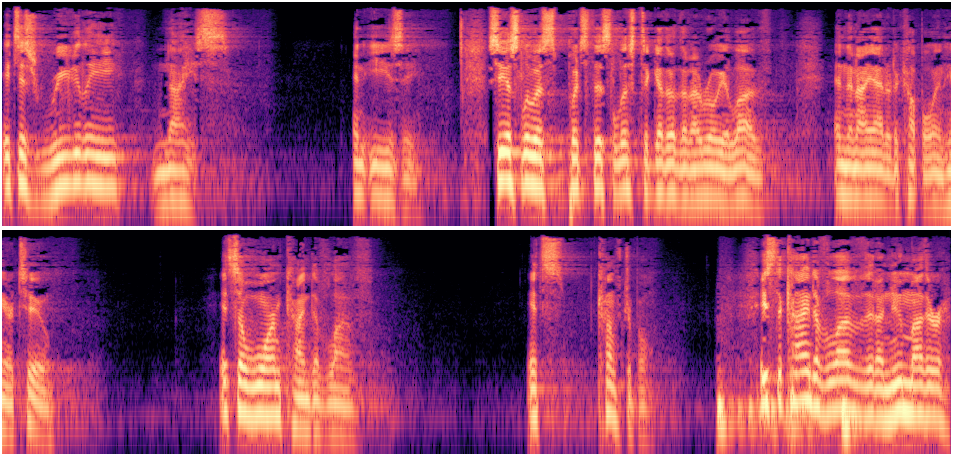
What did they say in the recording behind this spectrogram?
It's just really nice and easy. C.S. Lewis puts this list together that I really love, and then I added a couple in here too. It's a warm kind of love. It's comfortable. It's the kind of love that a new mother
